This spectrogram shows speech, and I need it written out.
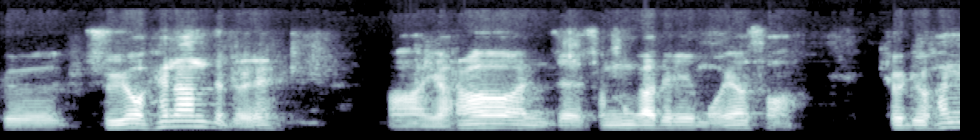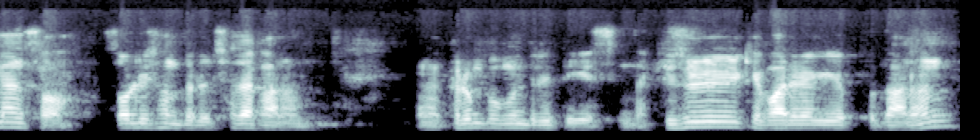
그 주요 현안들을 어, 여러 이제 전문가들이 모여서 교류하면서 솔루션들을 찾아가는 어, 그런 부분들이 되겠습니다. 기술 개발이라기보다는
